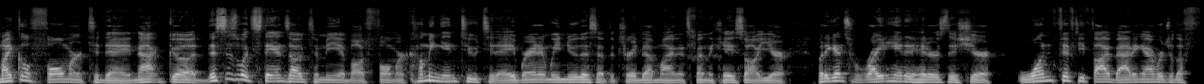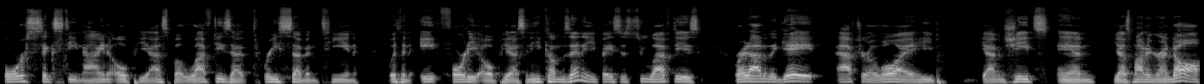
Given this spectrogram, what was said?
Michael Fulmer today, not good. This is what stands out to me about Fulmer coming into today. Brandon, we knew this at the trade deadline. It's been the case all year. But against right handed hitters this year, 155 batting average with a 469 OPS, but lefties at 317 with an 840 OPS. And he comes in and he faces two lefties right out of the gate after Eloy. He Gavin Sheets and Yasmani Grandal.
